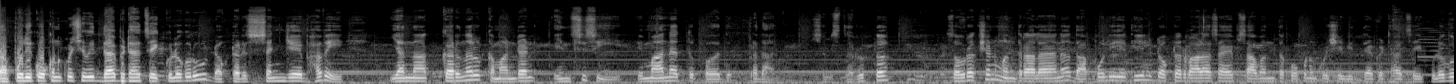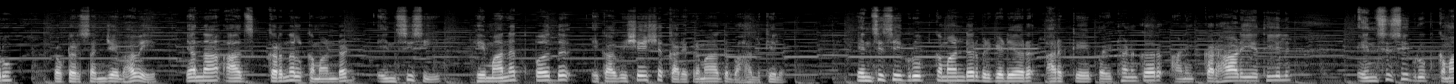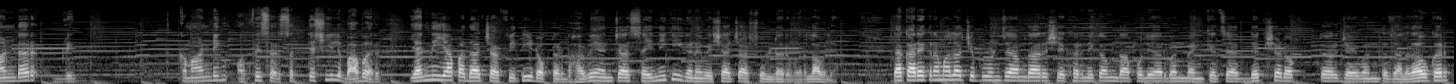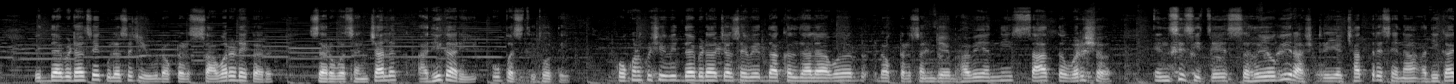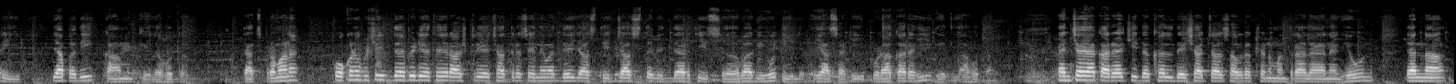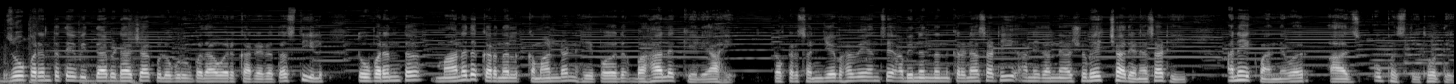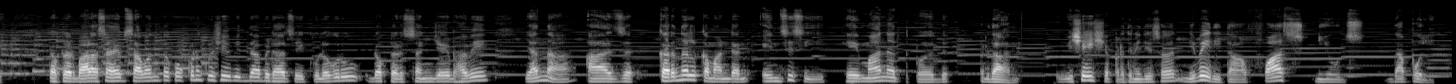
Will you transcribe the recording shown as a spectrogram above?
दापोली कोकण कृषी विद्यापीठाचे कुलगुरू डॉक्टर संजय भावे यांना colonel commandant N C C हे मानद पद प्रदान. सविस्तर वृत्त संरक्षण मंत्रालयानं दापोली येथील डॉक्टर बाळासाहेब सावंत कोकण कृषी विद्यापीठाचे कुलगुरू डॉक्टर संजय भावे यांना आज colonel commandant N C C हे मानद पद एका विशेष कार्यक्रमात बहाल केलं. N C C group commander brigadier R K Paithankar आणि कर्हाड येथील N C C group commander brig commanding officer Satyashil Babar यांनी या पदाच्या फिती डॉक्टर भावे यांच्या सैनिकी गणवेशाच्या शोल्डरवर लावल्या. त्या कार्यक्रमाला चिपळूणचे आमदार शेखर निकम दापोली अर्बन बँकेचे अध्यक्ष डॉक्टर जयवंत जालगावकर विद्यापीठाचे कुलसचिव डॉक्टर सावर्डेकर सर्व संचालक अधिकारी उपस्थित होते. कोकण कृषी विद्यापीठाच्या सेवेत दाखल झाल्यावर डॉक्टर संजय भावे यांनी सात वर्ष एन सी सीचे सहयोगी राष्ट्रीय छात्रसेना अधिकारी यापदी काम केलं होतं. त्याचप्रमाणे कोकण कृषी विद्यापीठ येथे राष्ट्रीय छात्रसेनेमध्ये जास्तीत जास्त विद्यार्थी सहभागी होतील यासाठी पुढाकारही घेतला होता. त्यांच्या या कार्याची दखल देशाच्या संरक्षण मंत्रालयानं घेऊन त्यांना जोपर्यंत ते विद्यापीठाच्या कुलगुरुपदावर कार्यरत असतील तोपर्यंत मानद कर्नल कमांडंट हे पद बहाल केले आहे. डॉक्टर संजय भावे यांचे अभिनंदन करण्यासाठी आणि त्यांना शुभेच्छा देण्यासाठी अनेक मान्यवर आज उपस्थित होते. डॉक्टर बाळासाहेब सावंत कोकण कृषी विद्यापीठाचे कुलगुरू डॉक्टर संजय भावे यांना आज colonel commandant N C C हे मानद पद प्रदान. विशेष प्रतिनिधीसह निवेदिता फास्ट न्यूज दापोली.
